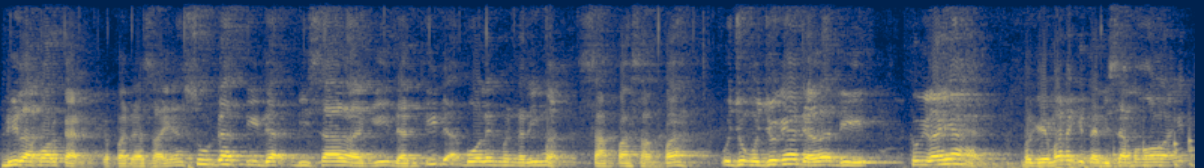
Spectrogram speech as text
dilaporkan kepada saya sudah tidak bisa lagi dan tidak boleh menerima sampah-sampah ujung-ujungnya adalah di kewilayahan. Bagaimana kita bisa mengolah itu?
